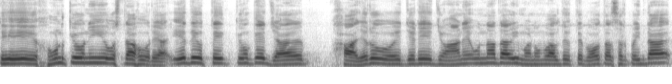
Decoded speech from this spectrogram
ਤੇ ਹੁਣ ਕਿਉਂ ਨਹੀਂ ਉਸ ਦਾ ਹੋ ਰਿਹਾ? ਇਹਦੇ ਉੱਤੇ ਕਿਉਂਕਿ ਜਾ- ਹਾਜ਼ਰ ਹੋਏ ਜਿਹੜੇ ਜਵਾਨ ਹੈ ਉਹਨਾਂ ਦਾ ਵੀ ਮਨੋਬਲ ਦੇ ਉੱਤੇ ਬਹੁਤ ਅਸਰ ਪੈਂਦਾ।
